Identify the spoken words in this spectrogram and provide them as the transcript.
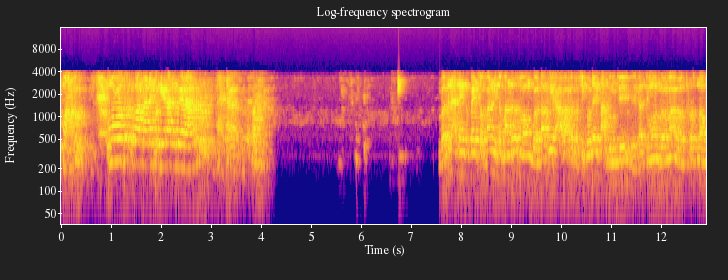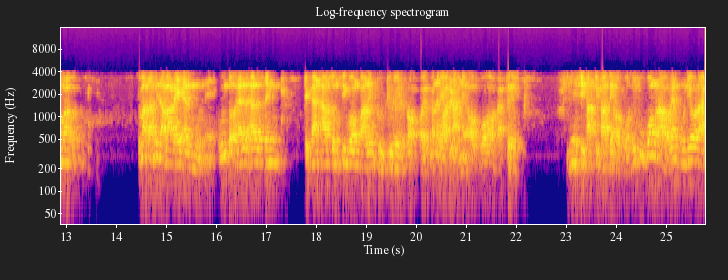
Mau mau kekuatane pangeran pangeran. Mboten nek sing kepen sopan sopan terus mau nggo, tapi awak sikile tanggung dhewe. Dadi monggo mawon terus nomor. Cuma tapi tak warai ilmu nih. Untuk hal-hal sing dengan asumsi wong paling bodoh rokok kekuatannya Allah kados ini sifat-sifatnya Allah itu wong ra oleh muni ora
